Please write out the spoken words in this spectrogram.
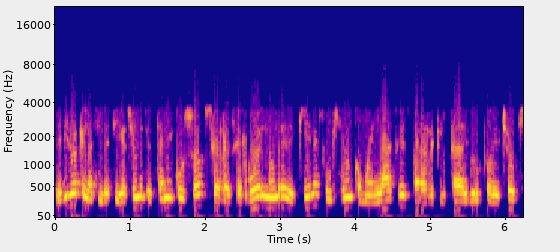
Debido a que las investigaciones están en curso, se reservó el nombre de quienes fungieron como enlaces para reclutar al grupo de choque,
